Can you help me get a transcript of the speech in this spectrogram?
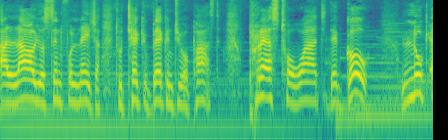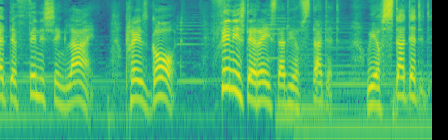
allow your sinful nature to take you back into your past. Press toward the goal. Look at the finishing line. Praise God. Finish the race that we have started. We have started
